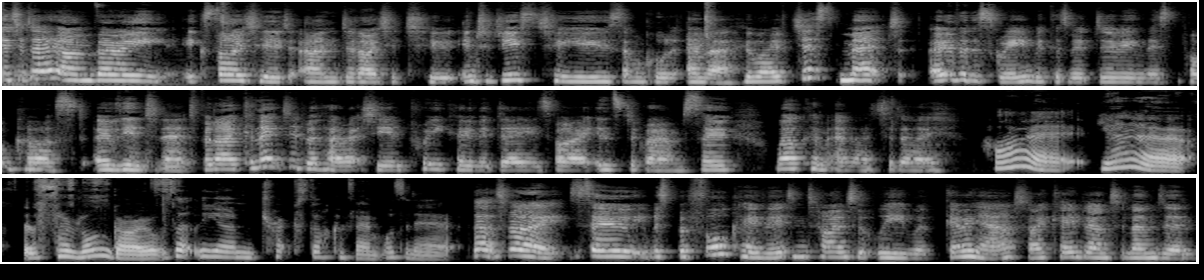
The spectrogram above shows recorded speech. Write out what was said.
So today I'm very excited and delighted to introduce to you someone called Emma, who I've just met over the screen because we're doing this podcast over the internet. But I connected with her actually in pre-COVID days via Instagram. So welcome Emma today. Hi. Yeah, it was so long ago. It was at the um, Trekstock event, wasn't it? That's right. So it was before COVID, in times that we were going out. I came down to London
